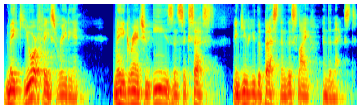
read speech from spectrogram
make your face radiant. May He grant you ease and success and give you the best in this life and the next.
